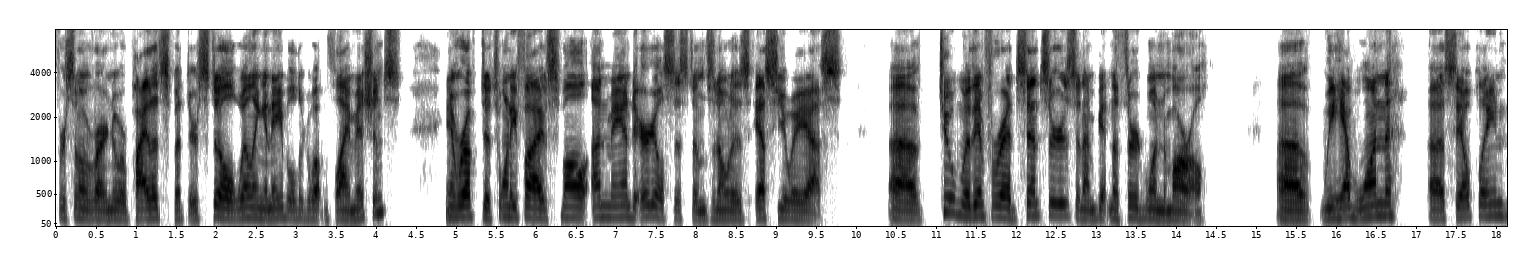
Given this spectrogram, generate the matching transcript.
for some of our newer pilots, but they're still willing and able to go up and fly missions. And we're up to 25 small unmanned aerial systems known as SUAS. Uh, two with infrared sensors, and I'm getting a third one tomorrow. Uh, we have one uh, sailplane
